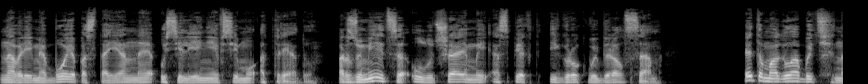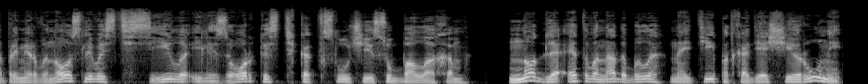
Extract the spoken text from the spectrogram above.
на время боя постоянное усиление всему отряду. Разумеется, улучшаемый аспект игрок выбирал сам. Это могла быть, например, выносливость, сила или зоркость, как в случае с Убалахом. Но для этого надо было найти подходящие руны,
